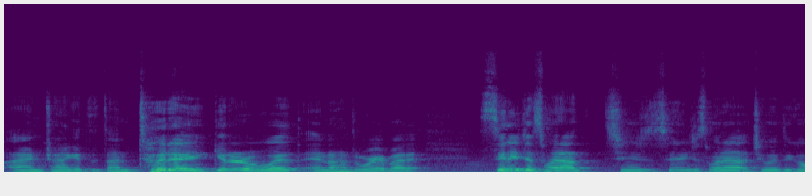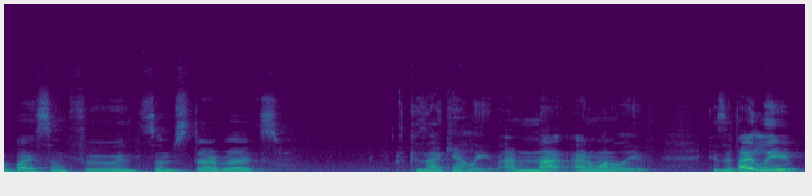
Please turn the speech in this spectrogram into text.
i'm trying to get this done today get it over with and don't have to worry about it Cindy just went out Cindy just went out she went to go buy some food and some starbucks because i can't leave i'm not i don't want to leave because if i leave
